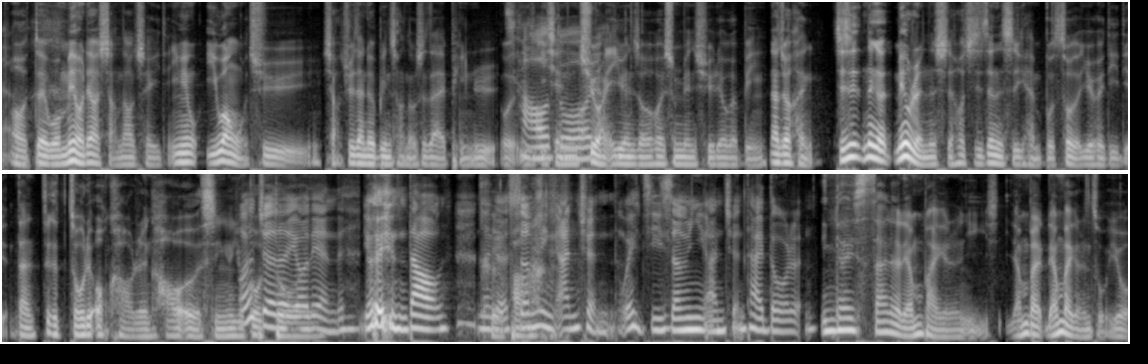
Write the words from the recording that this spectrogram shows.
了。哦，对，我没有料想到这一点，因为以往我去小巨蛋溜冰场都是在平日，我以前去完医院之后会顺便去溜个冰，那就很。其实那个没有人的时候，其实真的是一个很不错的约会地点。但这个周六，我、哦、靠，人好恶心。我觉得有点 有点到那个生命安全危机，生命安全太多人，应该塞了两百个人以两百两百个人左右，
